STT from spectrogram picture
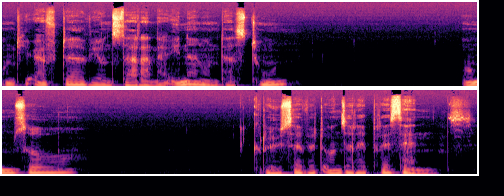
Und je öfter wir uns daran erinnern und das tun, umso größer wird unsere Präsenz.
